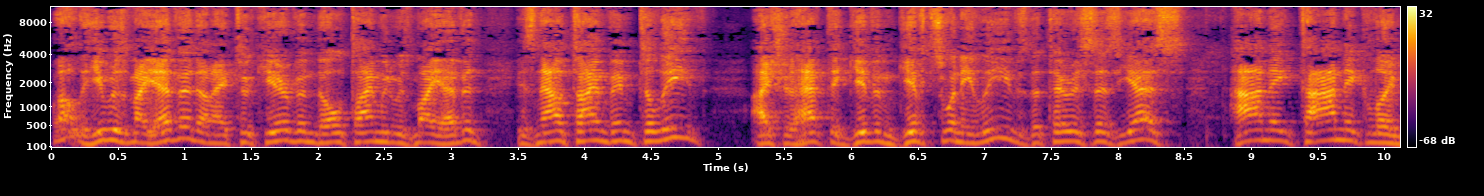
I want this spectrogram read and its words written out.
Well, he was my Eved and I took care of him the whole time he was my Eved. It's now time for him to leave. I should have to give him gifts when he leaves. The Torah says yes. Hanek tanikle,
